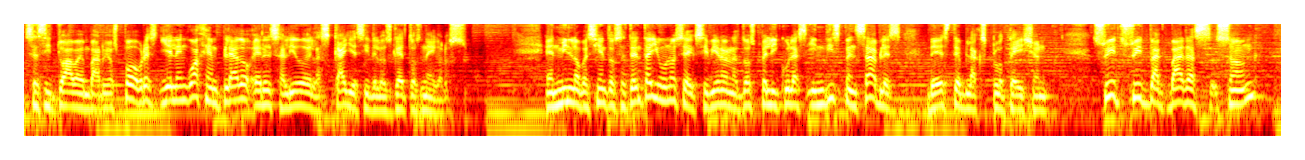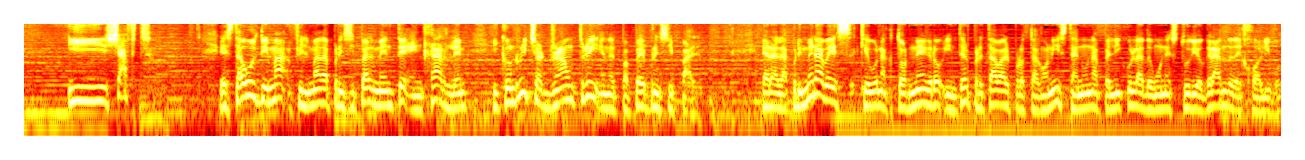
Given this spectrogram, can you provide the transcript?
se situaba en barrios pobres y el lenguaje empleado era el salido de las calles y de los guetos negros. En 1971 se exhibieron las dos películas indispensables de este Black Exploitation, Sweet Sweetback Badass Song y Shaft. Esta última, filmada principalmente en Harlem y con Richard Roundtree en el papel principal. Era la primera vez que un actor negro interpretaba al protagonista en una película de un estudio grande de Hollywood.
